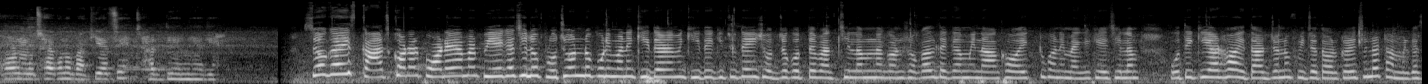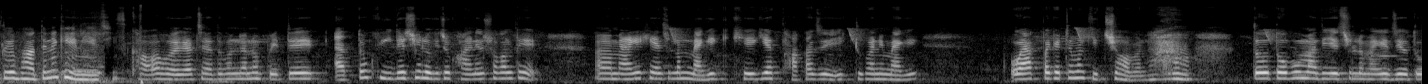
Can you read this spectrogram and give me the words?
ঘর মোছা এখনও বাকি আছে, ছাড় দিয়ে নি আগে। সো গাইস কাজ করার পরে আমার পেয়ে গেছিল প্রচণ্ড পরিমাণে খিদে আর আমি খিদে কিছুতেই সহ্য করতে পারছিলাম না, কারণ সকাল থেকে আমি না খাওয়া, একটুখানি ম্যাগি খেয়েছিলাম। ওতে কি আর হয়? তার জন্য ফ্রিজে তরকারি ছিল ঠাম্মির কাছ থেকে ভাত এনে খেয়ে নিয়েছি। খাওয়া হয়ে গেছে। এতক্ষণ যেন পেটে এত খিদে ছিল, কিছু খাইনি সকাল থেকে। ম্যাগি খেয়েছিলাম। ম্যাগি খেয়ে গিয়ে থাকা যে একটুখানি ম্যাগি, ও এক প্যাকেটে আমার কিচ্ছু হবে না। তো তবু মা দিয়েছিল ম্যাগি, যেহেতু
